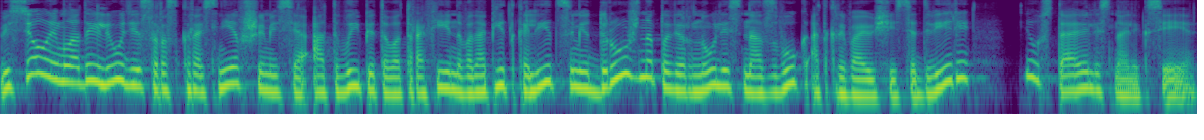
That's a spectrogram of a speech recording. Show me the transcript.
Веселые молодые люди с раскрасневшимися от выпитого трофейного напитка лицами дружно повернулись на звук открывающейся двери и уставились на Алексея.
